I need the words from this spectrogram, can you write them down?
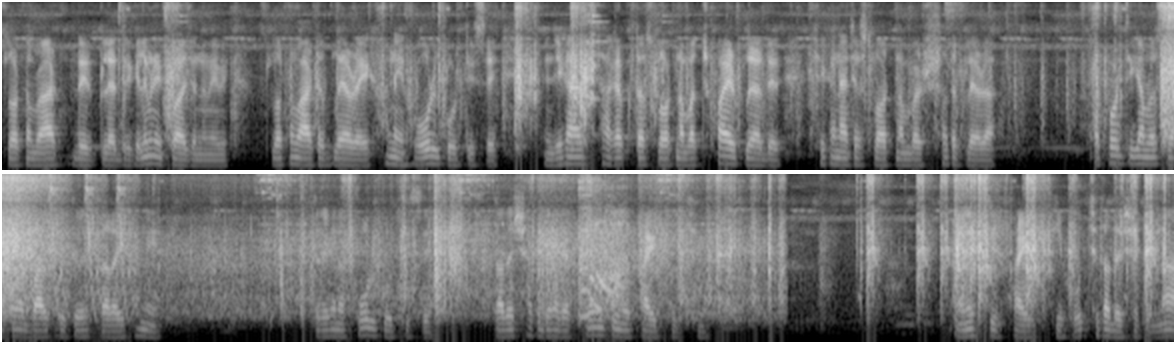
স্লট নাম্বার আটের প্লেয়ারদেরকে এলিমিনেট করার জন্য মেবি স্লট নাম্বার আটের প্লেয়াররা এখানে হোল্ড করতেছে। যেখানে থাকার কথা স্লট নাম্বার ছয়ের প্লেয়ারদের সেখানে আছে স্লট নাম্বার সাতের প্লেয়াররা অপর দিকে আমরা স্লট নাম্বার বার করতে পারি তারা এখানে তারা এখানে হোল্ড করতেছে। তাদের সাথে দেখা যায় কোন টিমের ফাইট হচ্ছে। এনএক্সটির ফাইট কি হচ্ছে তাদের সাথে? না।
